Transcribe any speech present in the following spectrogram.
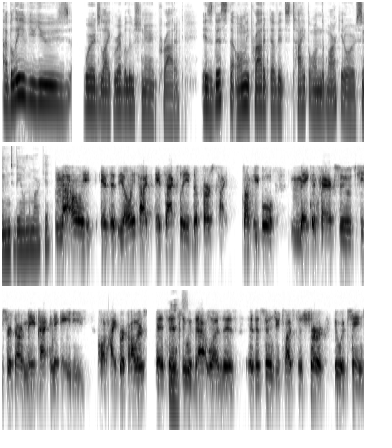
I believe you use words like revolutionary product. Is this the only product of its type on the market or soon to be on the market? not only is it the only type, it's actually the first type. Some people may compare to t-shirts that were made back in the 80s called hypercolors. And essentially what that was is is as soon as you touched the shirt, it would change.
